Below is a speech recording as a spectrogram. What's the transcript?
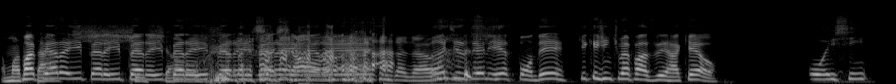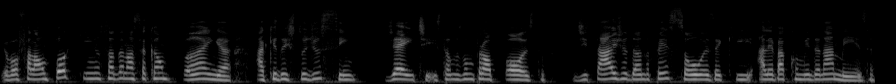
É uma Mas peraí, peraí, peraí, peraí, peraí, peraí, peraí. Antes dele responder, o que, que a gente vai fazer, Raquel? Hoje eu vou falar um pouquinho só da nossa campanha aqui do Estúdio Sim. Gente, estamos num propósito de estar ajudando pessoas aqui a levar comida na mesa.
